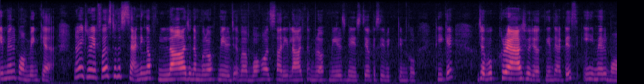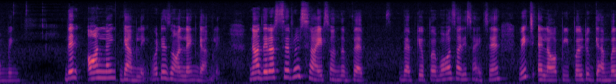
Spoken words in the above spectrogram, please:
email bombing क्या है? No it refers to the sending of large number of mail जब आप बहुत सारी लार्ज नंबर ऑफ़ मेल्स भेजते हो किसी विक्टिम को, ठीक है? जब वो क्रैश हो जाती है that is email bombing then online gambling what is online gambling ना there are several sites on the web web के ऊपर बहुत सारी साइट्स हैं which allow people to gamble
